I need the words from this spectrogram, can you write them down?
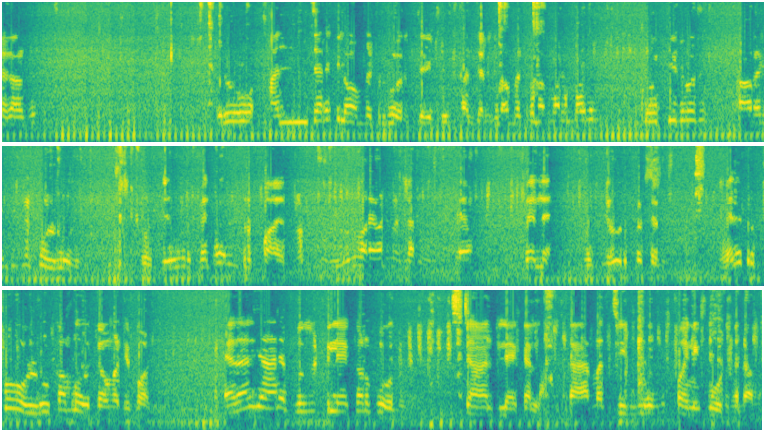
ഏതാണ്ട് ഒരു അഞ്ചര കിലോമീറ്റർ ദൂരത്തേക്ക് അഞ്ചര കിലോമീറ്റർ എന്ന് പറയുമ്പോൾ നൂറ്റി ഇരുപത് ആ റേഞ്ചിലൊക്കെ ഉള്ളൂ നൂറ്റി ഇരുപത് ഉറുപ്പിന്റെ ഒരു ട്രിപ്പായിരുന്നു പറയാൻ പറ്റില്ല. അങ്ങനെ ട്രിപ്പ് ഉള്ളൂക്കാൻ പോകാൻ വേണ്ടി പാടി ഏതായാലും ഞാൻ വീട്ടിലേക്കാണ് പോകുന്നത്. സ്റ്റാൻഡിലേക്കല്ല. കാരണം ചിന്നു പനി കൂടുതലാണ്.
